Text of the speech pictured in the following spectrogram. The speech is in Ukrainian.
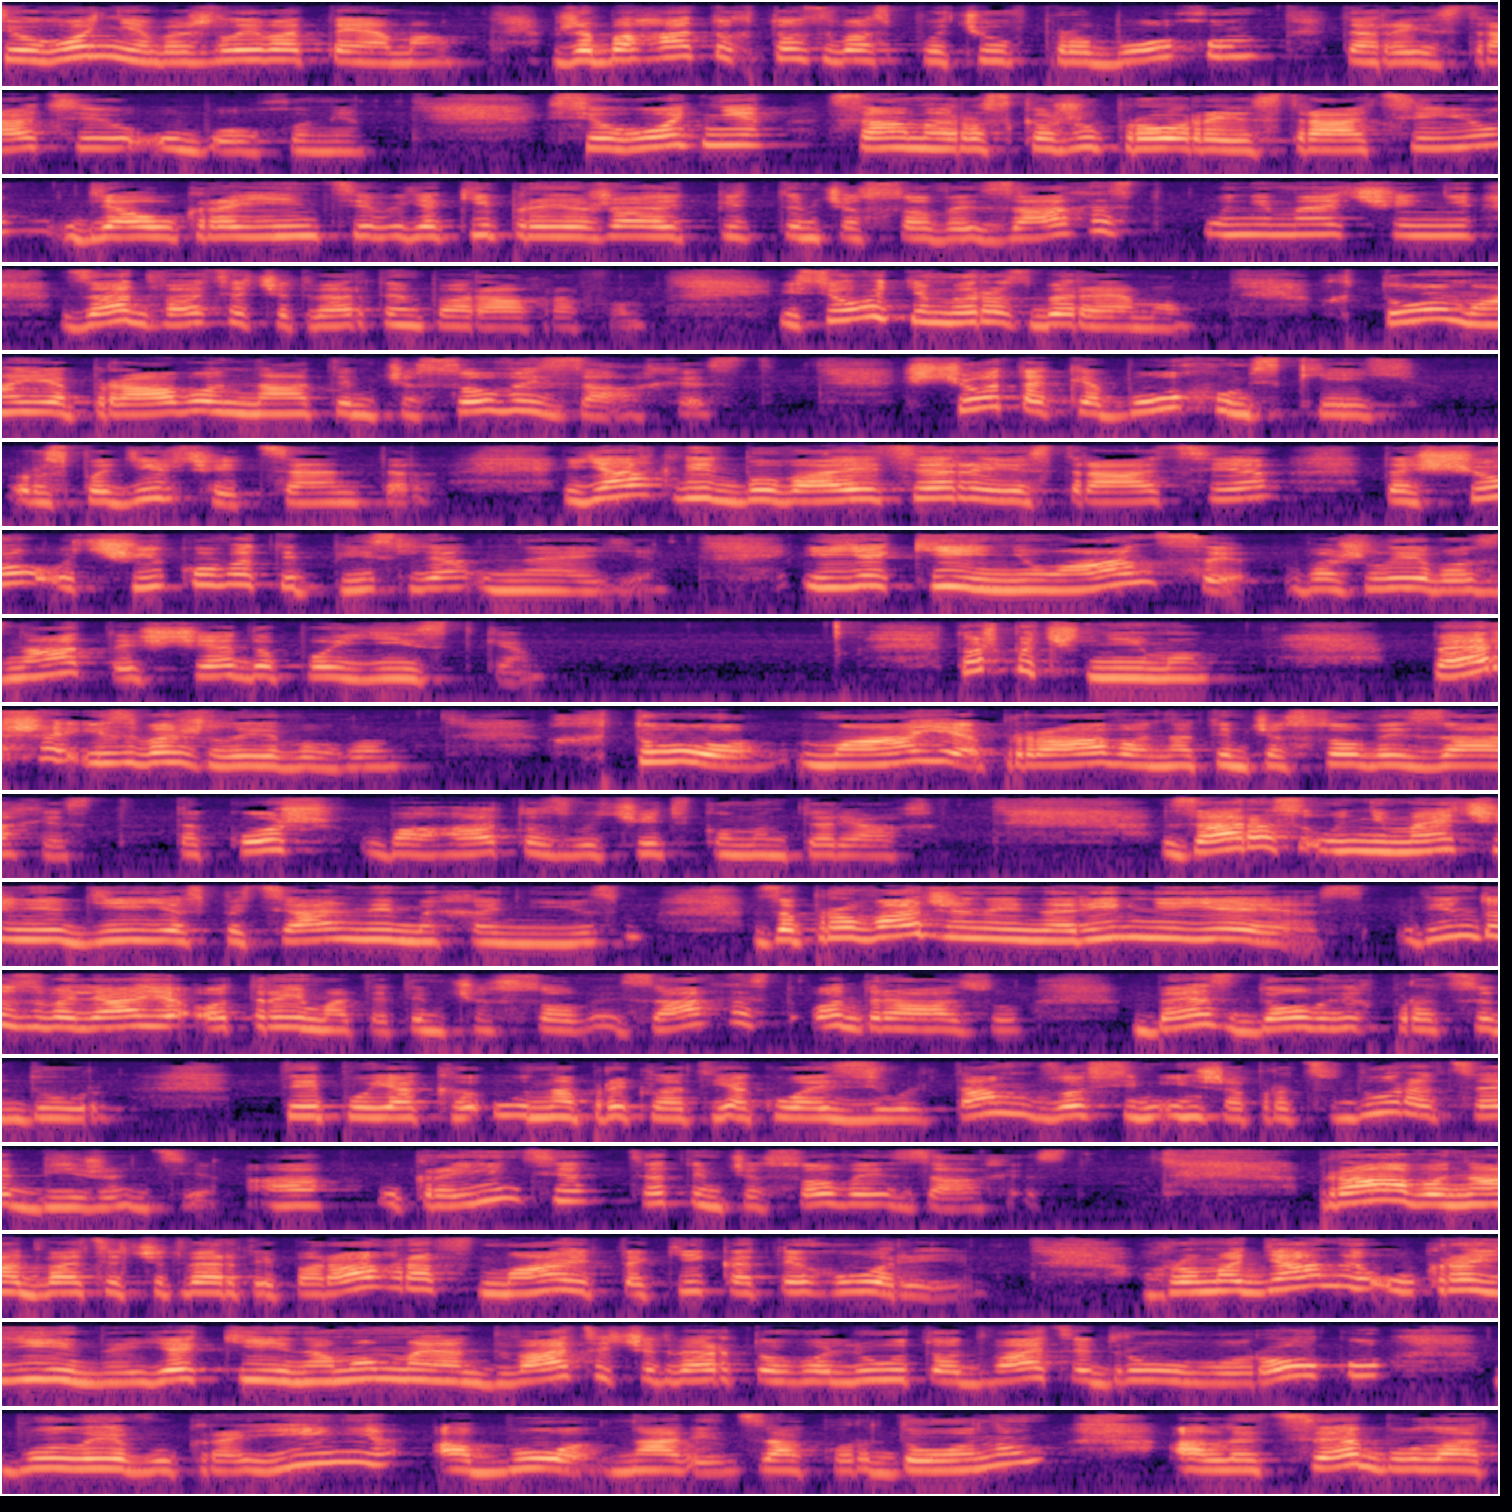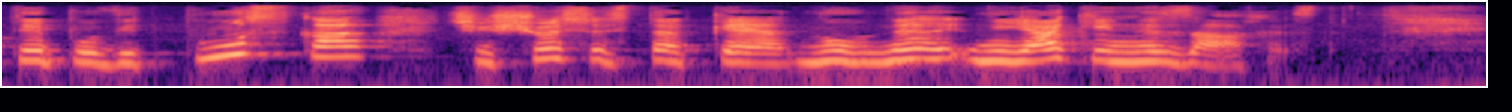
Сьогодні важлива тема. Вже багато хто з вас почув про Бохум та реєстрацію у Бохумі. Сьогодні саме розкажу про реєстрацію для українців, які приїжджають під тимчасовий захист у Німеччині за 24 параграфом. І сьогодні ми розберемо, хто має право на тимчасовий захист, що таке Бохумський розподільчий центр, як відбувається реєстрація та що очікувати після неї, і які нюанси важливо знати ще до поїздки. Тож почнімо. Перше із важливого, хто має право на тимчасовий захист, також багато звучить в коментарях. Зараз у Німеччині діє спеціальний механізм, запроваджений на рівні ЄС. Він дозволяє отримати тимчасовий захист одразу, без довгих процедур. Типу, як, наприклад, як у Азюль, там зовсім інша процедура це біженці, а українці це тимчасовий захист. Право на 24 параграф мають такі категорії. Громадяни України, які на момент 24 лютого 2022 року були в Україні або навіть за кордоном, але це була типу відпустка чи щось ось таке, ну не, ніякий не захист.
